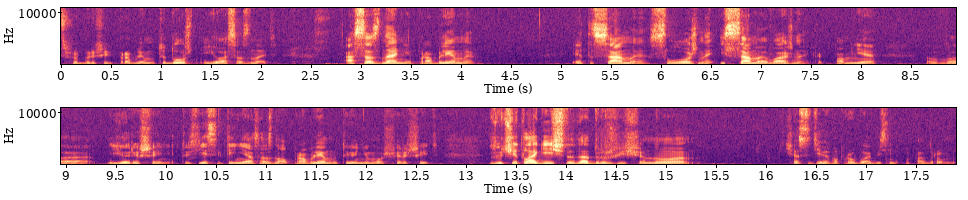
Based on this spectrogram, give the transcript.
чтобы решить проблему, ты должен ее осознать. Осознание проблемы – это самое сложное и самое важное, как по мне, в ее решении. То есть, если ты не осознал проблему, ты ее не можешь решить. Звучит логично, да, дружище, но сейчас я тебе попробую объяснить поподробнее.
